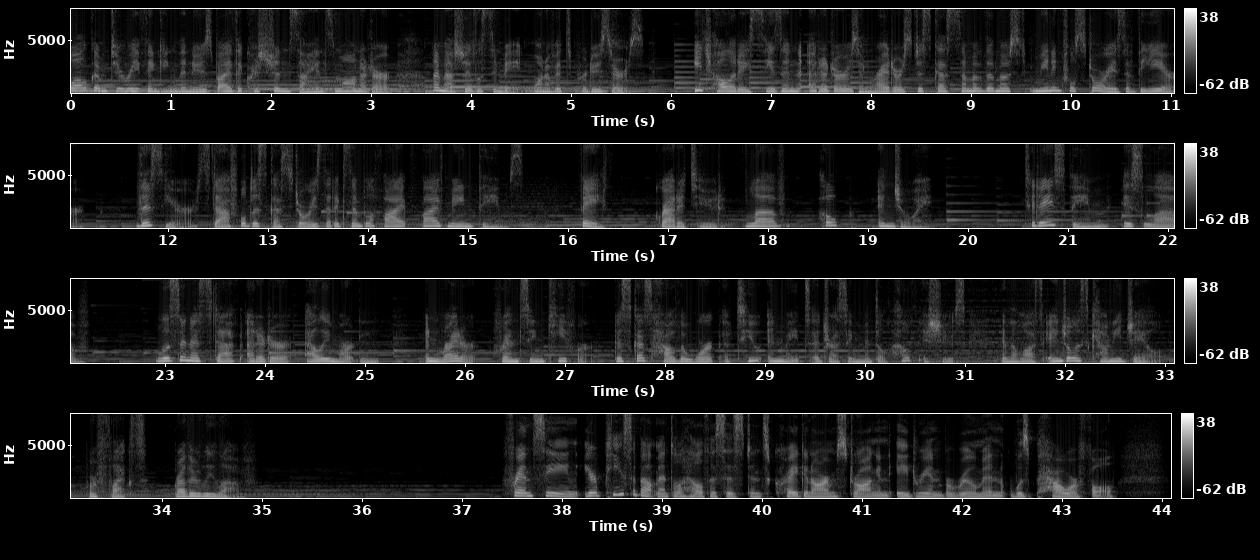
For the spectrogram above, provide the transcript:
Welcome to Rethinking the News by the Christian Science Monitor. I'm Ashley Listenby, one of its producers. Each holiday season, editors and writers discuss some of the most meaningful stories of the year. This year, staff will discuss stories that exemplify five main themes faith, gratitude, love, hope, and joy. Today's theme is love. Listen as staff editor Allie Martin and writer Francine Kiefer discuss how the work of two inmates addressing mental health issues in the Los Angeles County Jail reflects brotherly love. Francine, your piece about mental health assistants Craigen Armstrong and Adrian Berumen was powerful.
